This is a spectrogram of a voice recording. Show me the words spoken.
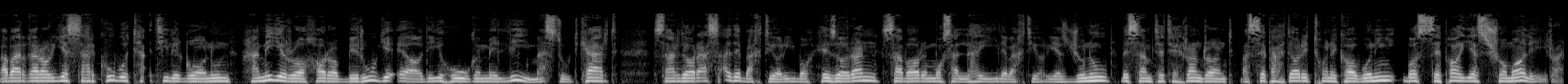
و برقراری سرکوب و تعطیل قانون همه راه ها را به روی اعاده حقوق ملی مسدود کرد سردار اسعد بختیاری با هزاران سوار مسلح ایل بختیاری از جنوب به سمت تهران راند و سپهدار تونکابونی با سپاهی از شمال ایران.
